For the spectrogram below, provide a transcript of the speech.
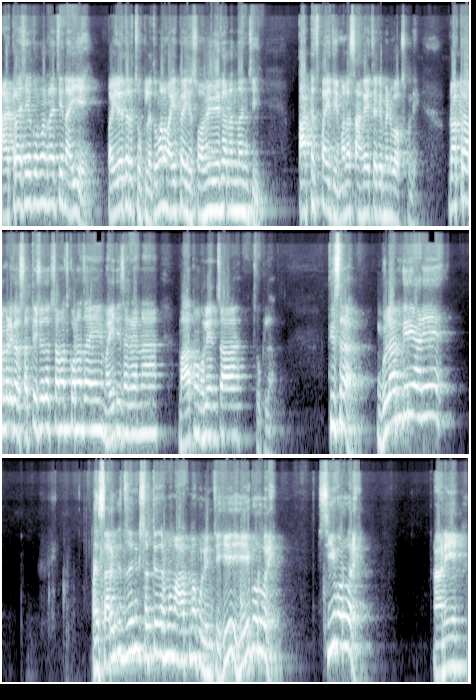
अठराशे एकोणपन्नासची नाहीये. पहिले तर चुकलं. तुम्हाला माहीत पाहिजे स्वामी विवेकानंदांची पाठच पाहिजे. मला सांगायचं कमेंट बॉक्समध्ये डॉक्टर आंबेडकर सत्यशोधक समाज कोणाचा आहे? माहिती सगळ्यांना. महात्मा फुलेंचा चुकलं. तिसरं गुलामगिरी आणि सार्वजनिक सत्यधर्म महात्मा फुलेंचे हे हे बरोबर आहे. सी बरोबर आहे. आणि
